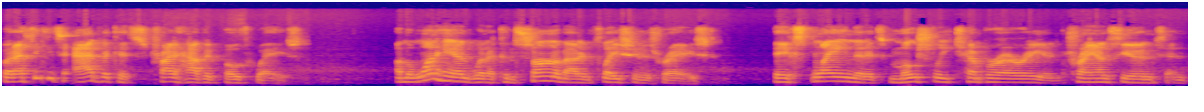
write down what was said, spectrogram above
but I think its advocates try to have it both ways on the one hand, when a concern about inflation is raised, they explain that it's mostly temporary and transient and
